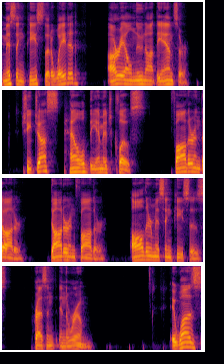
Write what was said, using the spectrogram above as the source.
missing piece that awaited? Ariel knew not the answer. She just held the image close father and daughter, daughter and father, all their missing pieces present in the room. It was,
